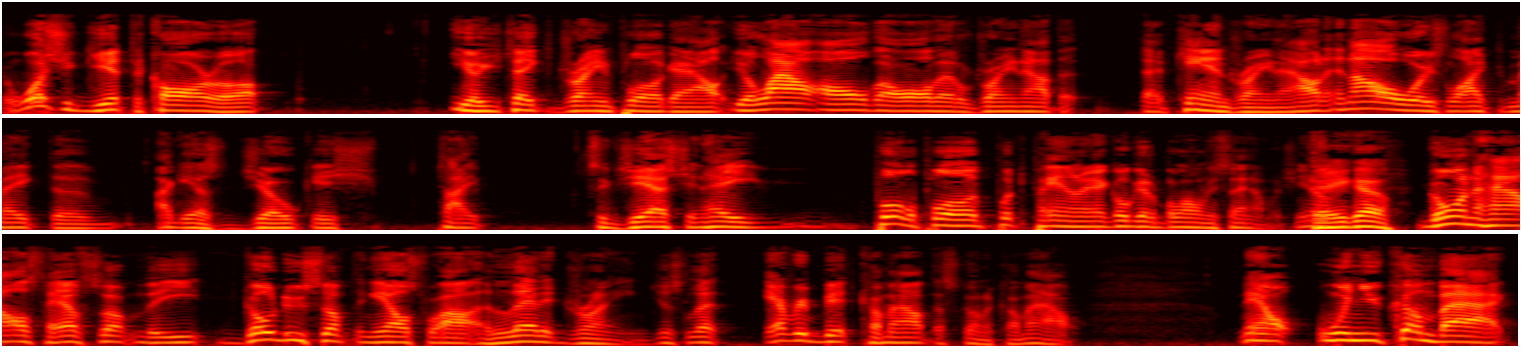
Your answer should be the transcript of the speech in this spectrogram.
once you get the car up, you know, you take the drain plug out, you allow all the oil that'll drain out that, that can drain out. And I always like to make the, I guess, jokish type suggestion. Hey, pull the plug, put the pan in there, go get a bologna sandwich. You know, There you go. Go in the house, have something to eat, go do something else while and let it drain. Just let every bit come out that's going to come out. Now, when you come back,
